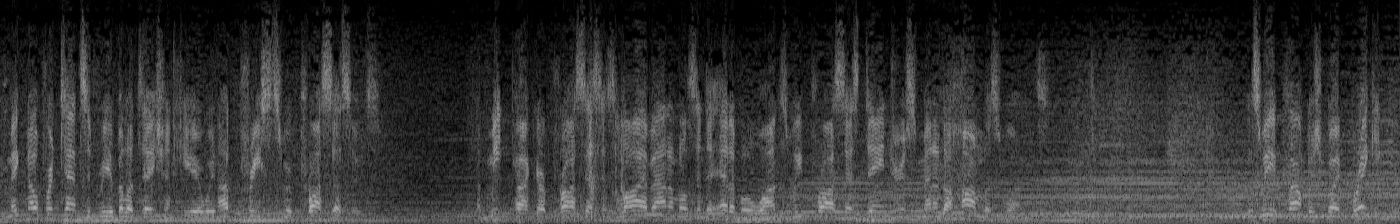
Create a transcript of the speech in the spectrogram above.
We make no pretense at rehabilitation here. We're not priests, we're processors. A meat packer processes live animals into edible ones. We process dangerous men into harmless ones. This we accomplish by breaking you.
